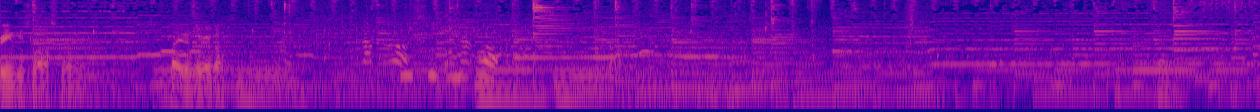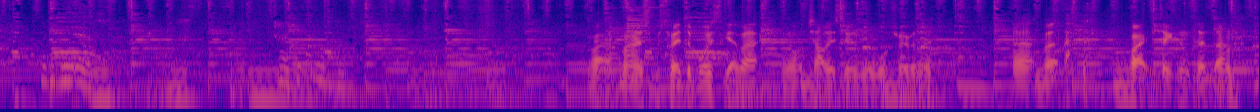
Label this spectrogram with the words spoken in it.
Dreams last night. Playing in the river. Right, I've managed to persuade the boys to get back. I know what Charlie's doing in the water over there. Uh, but, right, taking the tent down.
